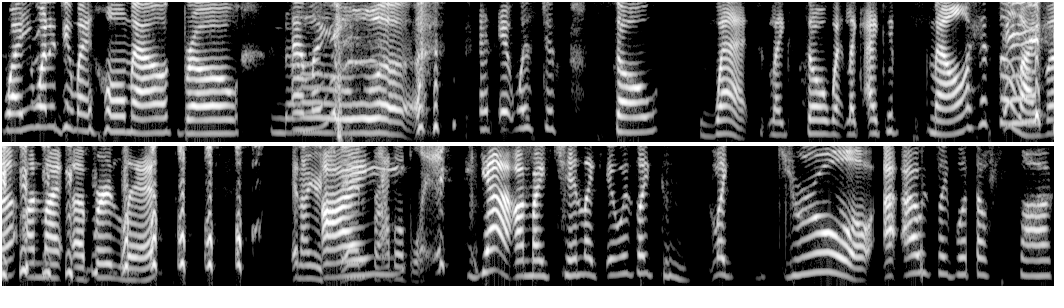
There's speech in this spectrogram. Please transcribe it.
why you want to do my whole mouth, bro? No. And, like- And it was just so wet, like so wet. Like I could smell his saliva on my upper lip. and on your chin, I- probably. Yeah, on my chin. Like it was like like drool. I, I was like, what the fuck?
